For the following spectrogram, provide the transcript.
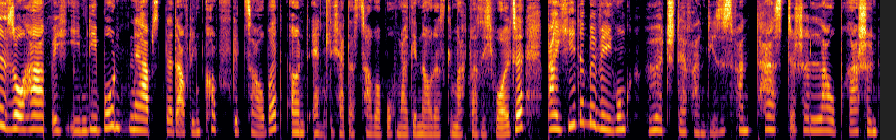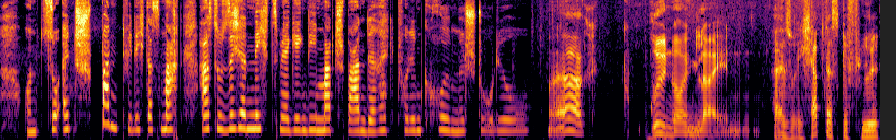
Also habe ich ihm die bunten Herbstblätter auf den Kopf gezaubert. Und endlich hat das Zauberbuch mal genau das gemacht, was ich wollte. Bei jeder Bewegung hört Stefan dieses fantastische Laub rascheln. Und so entspannt, wie dich das macht, hast du sicher nichts mehr gegen die Matschbahn direkt vor dem Krümelstudio. Ach, Grünäuglein. Also ich habe das Gefühl,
